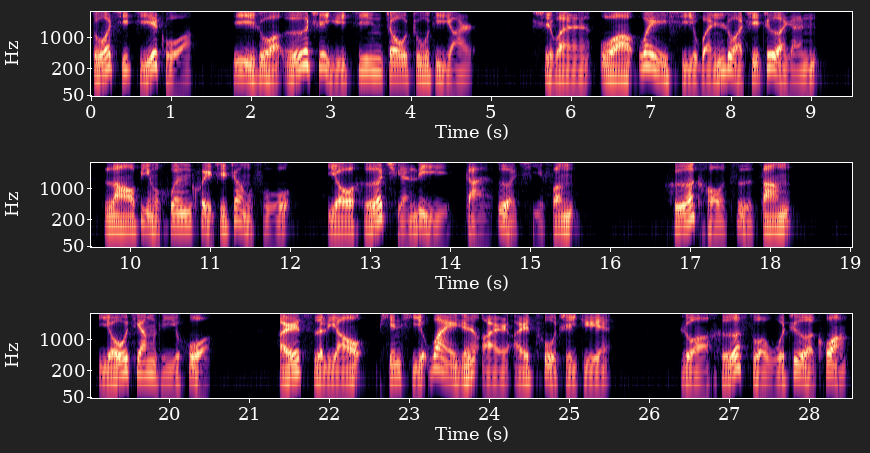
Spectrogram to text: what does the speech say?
夺其结果，亦若讹之于荆州诸地耳。试问我未喜文弱之这人，老病昏聩之政府，有何权力敢遏其风？何口自脏，犹将离祸，而此辽偏提外人耳而促之曰：“若何所无这况？”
